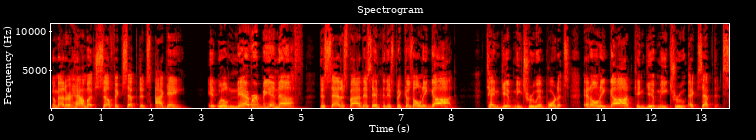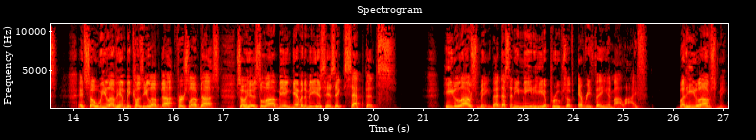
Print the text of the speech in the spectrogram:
no matter how much self-acceptance I gain, it will never be enough to satisfy this emptiness because only God can give me true importance and only God can give me true acceptance. And so we love him because he loved us, first loved us. So his love being given to me is his acceptance. He loves me. That doesn't mean he approves of everything in my life, but he loves me.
